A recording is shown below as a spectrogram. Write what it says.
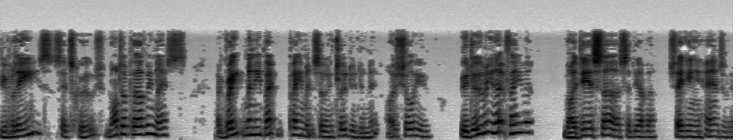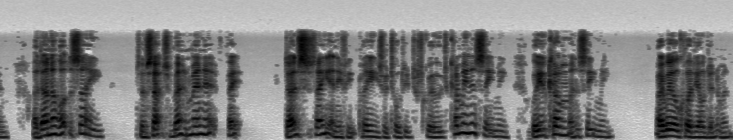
If you please, said Scrooge, not a farthing less. A great many back payments are included in it, I assure you. Will you do me that favour? My dear sir, said the other, shaking hands with him, I don't know what to say to such men. men eh, don't say anything, please, retorted Scrooge. Come in and see me. Will you come and see me? I will, cried the old gentleman.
